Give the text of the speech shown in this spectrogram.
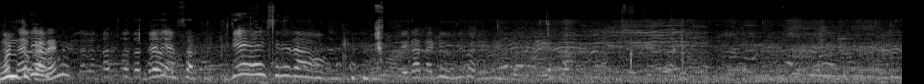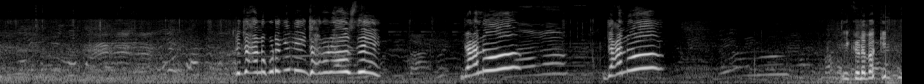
म्हणतो का रे ना दाद्या सारखं जय श्रीराम ते गाता घेऊन ये बरं. ए, जानू कुठे गेली जानू आवाज दे जानू जानू इकडे बाकी हे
